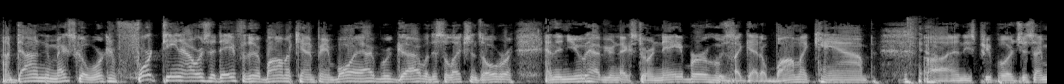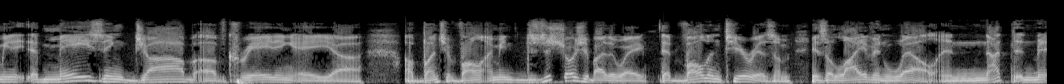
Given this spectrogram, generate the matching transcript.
I'm down in New Mexico working 14 hours a day for the Obama campaign. Boy, I would glad when this election's over. And then you have your next door neighbor who's like at Obama camp. Uh, and these people are just, I mean, amazing job of creating a, uh, a bunch of vol, I mean, this just shows you, by the way, that volunteerism is alive and well and not ma-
